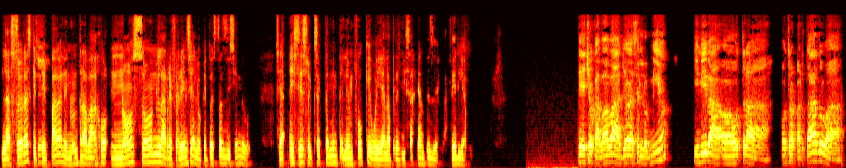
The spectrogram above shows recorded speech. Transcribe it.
las horas que Sí. te pagan en un trabajo no son la referencia a lo que tú estás diciendo, güey. Sea, es eso exactamente el enfoque, güey, al aprendizaje antes de la feria. De hecho, acababa yo de hacer lo mío y me iba a otra, otro apartado, a,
